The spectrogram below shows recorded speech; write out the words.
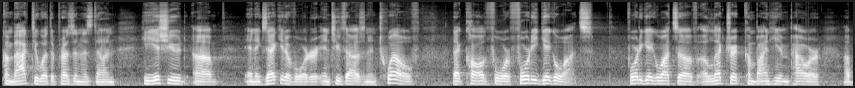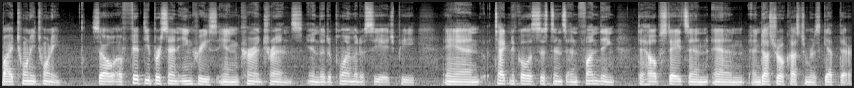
come back to what the president has done. He issued um an executive order in 2012 that called for 40 gigawatts, 40 gigawatts of electric combined heat and power uh, by 2020. So a 50% increase in current trends in the deployment of CHP and technical assistance and funding to help states and, and industrial customers get there.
